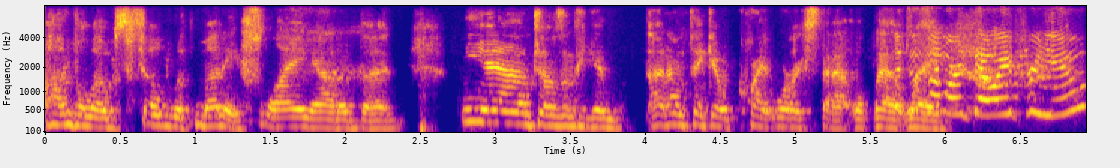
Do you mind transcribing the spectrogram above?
envelopes filled with money flying out of the. Yeah, it doesn't think it, I don't think it quite works that, that it way. Doesn't work that way for you.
